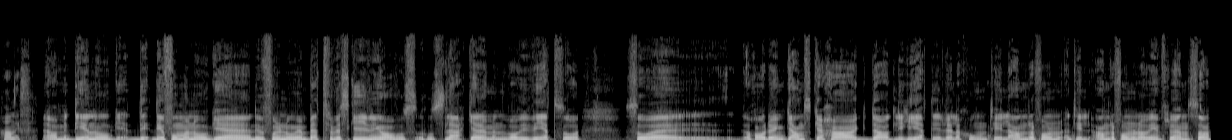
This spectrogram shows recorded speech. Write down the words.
Hanif? Ja men det är nog, det, det, får man nog, eh, det får nog en bättre beskrivning av hos, hos läkare men vad vi vet så så eh, har du en ganska hög dödlighet i relation till andra, form, till andra former av influensa.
